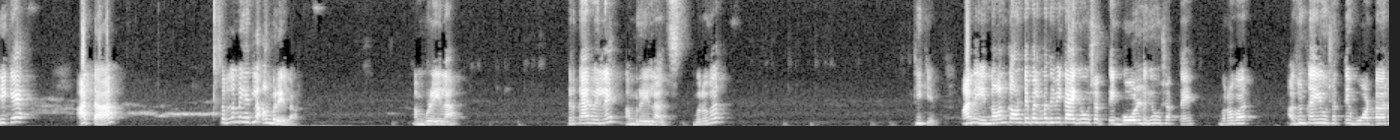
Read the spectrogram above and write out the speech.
ठीक आहे? आता समजा मी घेतलं अम्ब्रेला अम्ब्रेला तर काय होईल अम्ब्रेलाच बरोबर? ठीक आहे. आणि नॉन काउंटेबलमध्ये मी काय घेऊ शकते? गोल्ड घेऊ शकते. बरोबर? अजून काय घेऊ शकते? वॉटर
